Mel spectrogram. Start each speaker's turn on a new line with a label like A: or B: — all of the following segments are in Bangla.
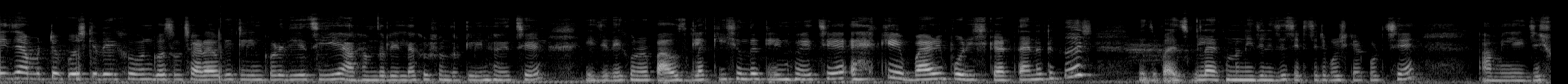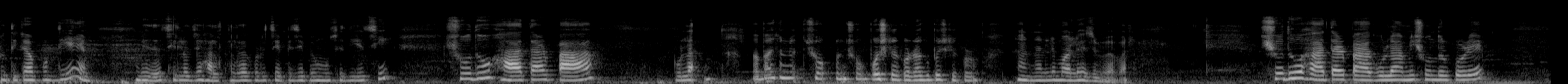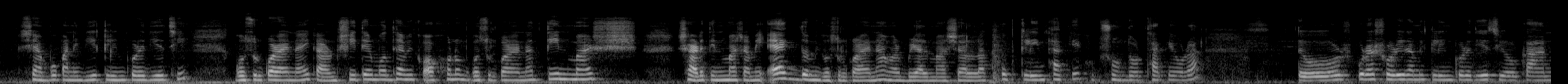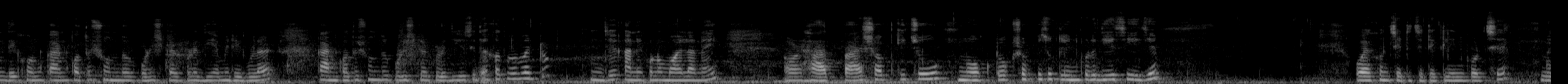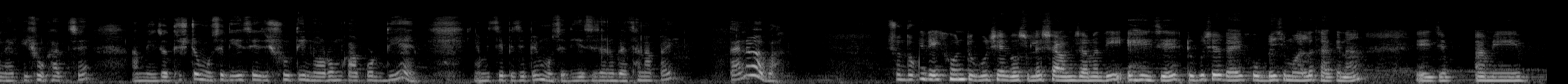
A: এই যে আমার টুকুসকে দেখুন, গোসল ছাড়া ওকে ক্লিন করে দিয়েছি। আলহামদুলিল্লাহ খুব সুন্দর ক্লিন হয়েছে। এই যে দেখুন ওর পাউসগুলা কি সুন্দর ক্লিন হয়েছে। একেবারে পরিষ্কার, তাই না টুকুস? এই যে পাউসগুলো এখনও নিজে নিজে চেটে চেটে পরিষ্কার করছে। আমি এই যে সুতি কাপড় দিয়ে ভেজা ছিল যে হালকা হালকা করে চেপে চেপে মুছে দিয়েছি। শুধু হাত আর পা, গুলা বাবা এখানে পরিষ্কার করো, আগে পরিষ্কার করো। হ্যাঁ নাহলে ময়লা হয়ে যাবে আবার। শুধু হাত আর পাগুলো আমি সুন্দর করে শ্যাম্পু পানি দিয়ে ক্লিন করে দিয়েছি। গোসল করায় নাই, কারণ শীতের মধ্যে আমি কখনো গোসল করাই না। তিন মাস, সাড়ে তিন মাস আমি একদমই গোসল করাই না। আমার বিড়াল মাশাল্লাহ খুব ক্লিন থাকে, খুব সুন্দর থাকে ওরা। তো ওর পুরো শরীর আমি ক্লিন করে দিয়েছি। ওর কান, দেখুন, কান কত সুন্দর পরিষ্কার করে দিয়ে আমি রেগুলার কান কত সুন্দর পরিষ্কার করে দিয়েছি। দেখো তো একটু, যে কানে কোনো ময়লা নাই। ওর হাত পা সব কিছু নখ টোক সব কিছু ক্লিন করে দিয়েছি, এই যে। ও এখন চেটে চেটে ক্লিন করছে মানে আর কি শুকাচ্ছে আমি যথেষ্ট মুছে দিয়েছি যে সুতি নরম কাপড় দিয়ে আমি চেপে চেপে মুছে দিয়েছি যেন ব্যথা না পাই তাই না, বাবা? সুন্দর দেখুন টুকুচের গোসলের সরঞ্জামা দিই এই যে টুকুচের গায়ে খুব বেশি ময়লা থাকে না। এই যে আমি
